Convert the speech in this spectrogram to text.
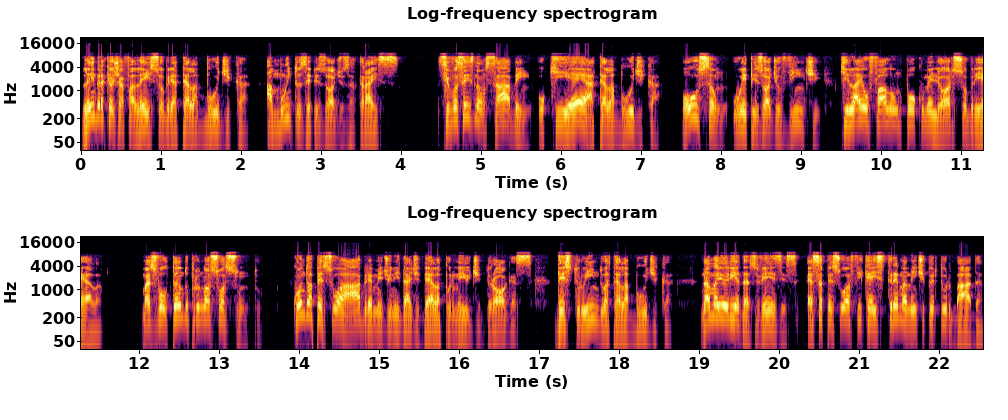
Lembra que eu já falei sobre a tela búdica há muitos episódios atrás? Se vocês não sabem o que é a tela búdica, ouçam o episódio 20, que lá eu falo um pouco melhor sobre ela. Mas voltando para o nosso assunto. Quando a pessoa abre a mediunidade dela por meio de drogas, destruindo a tela búdica, na maioria das vezes, essa pessoa fica extremamente perturbada,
